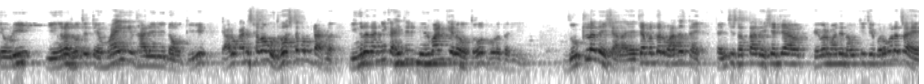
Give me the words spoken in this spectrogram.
तेवढी इंग्रज होते तेव्हाही झालेली नव्हती. या लोकांनी सगळं उद्ध्वस्त करून टाकलं. इंग्रजांनी काहीतरी निर्माण केलं होतं थोडं तरी लुटलं देशाला. याच्याबद्दल वादच नाही. त्यांची सत्ता देशाच्या फेवरमध्ये नव्हती ते बरोबरच आहे.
